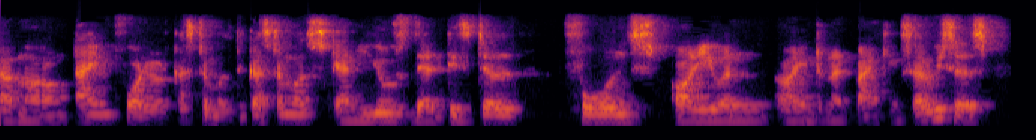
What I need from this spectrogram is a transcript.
turnaround time for your customers. The customers can use their digital phones or even uh, internet banking services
